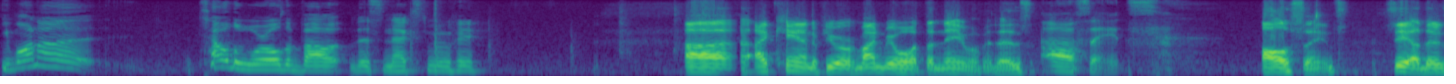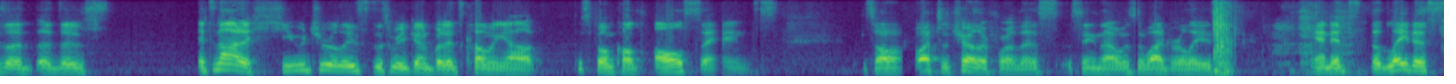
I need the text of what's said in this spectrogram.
you wanna tell the world about this next movie? Uh, I can if you remind me what the name of it is. All Saints. All Saints. So yeah, there's a there's it's not a huge release this weekend, but it's coming out. This film called All Saints. So I watched the trailer for this, seeing that it was a wide release, and it's the latest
